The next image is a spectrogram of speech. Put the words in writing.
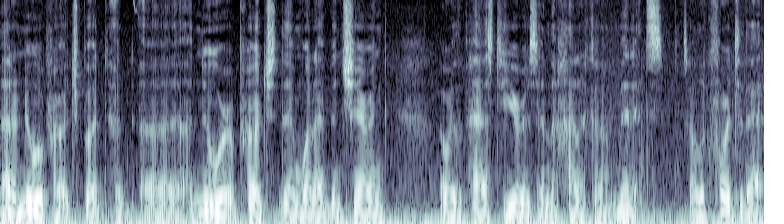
Not a new approach, but a, a, newer approach than what I've been sharing over the past years in the Hanukkah minutes. So I look forward to that.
